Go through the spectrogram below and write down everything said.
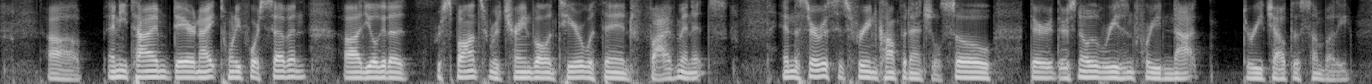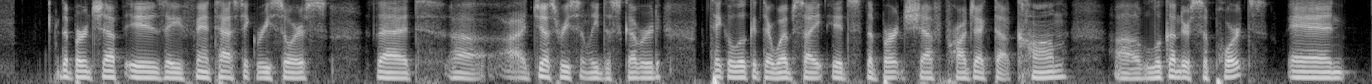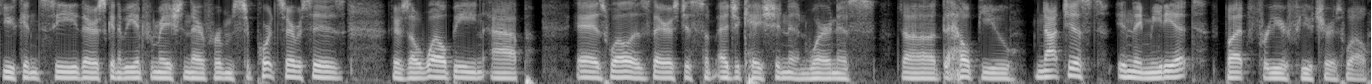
Uh, anytime, day or night, 24 7. Uh, you'll get a response from a trained volunteer within five minutes. And the service is free and confidential. So there, there's no reason for you not to reach out to somebody. The Burnt Chef is a fantastic resource that uh, I just recently discovered. Take a look at their website. It's theburntchefproject.com. Uh, look under support, and you can see there's going to be information there from support services. There's a well being app, as well as there's just some education and awareness uh, to help you, not just in the immediate, but for your future as well.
